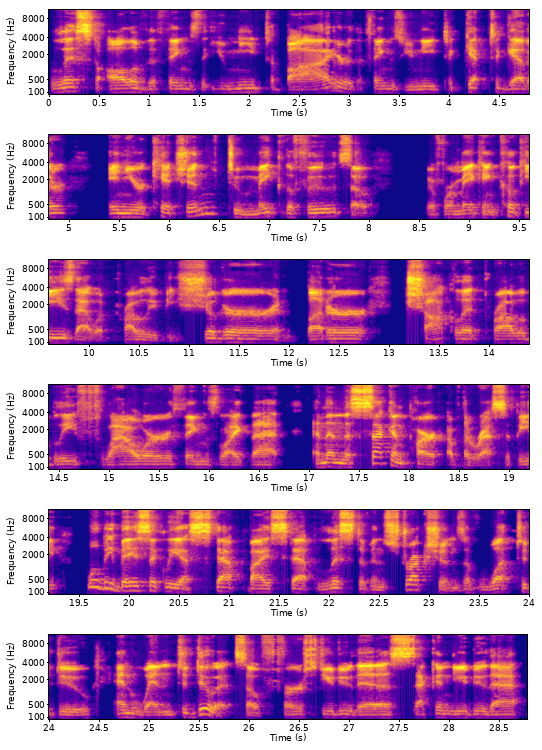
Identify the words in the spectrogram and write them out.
list all of the things that you need to buy or the things you need to get together in your kitchen to make the food. So if we're making cookies, that would probably be sugar and butter, chocolate, probably flour, things like that. And then the second part of the recipe will be basically a step by step list of instructions of what to do and when to do it. So, first you do this, second you do that.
